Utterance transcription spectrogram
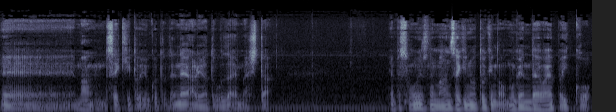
えー、満席ということでねありがとうございましたやっぱすごいですね満席の時の無限大はやっぱ一個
